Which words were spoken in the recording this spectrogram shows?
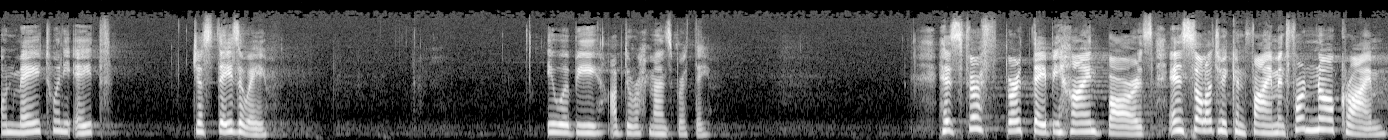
On May 28th, just days away, it will be Abdurrahman's birthday his fifth birthday behind bars in solitary confinement for no crime,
